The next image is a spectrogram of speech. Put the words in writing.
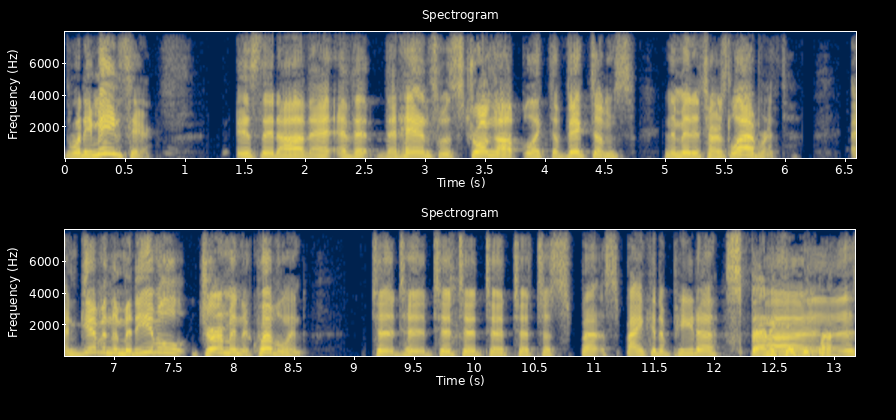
what he means here is that uh that that, that Hans was strung up like the victims in the Minotaur's labyrinth, and given the medieval German equivalent to to to to to to, to sp- spankadapita, Spanicapita. uh,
